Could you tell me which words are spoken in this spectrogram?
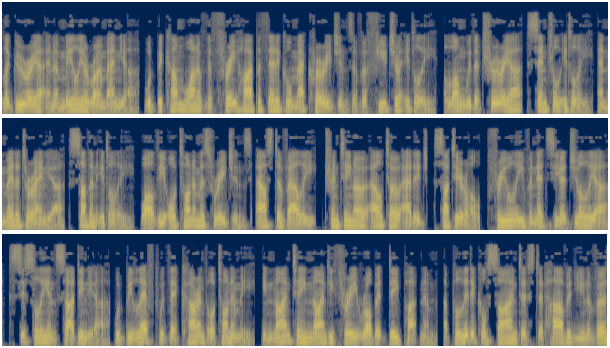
Liguria and Emilia-Romagna would become one of the three hypothetical macroregions of a future Italy, along with Etruria central Italy and Mediterranea southern Italy, while the autonomous regions Aosta Valley, Trentino Alto Adige, Südtirol, Friuli Venezia Giulia, Sicily and Sardinia would be left with their current autonomy. In 1993 Robert D. Putnam, a political scientist at Harvard University,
